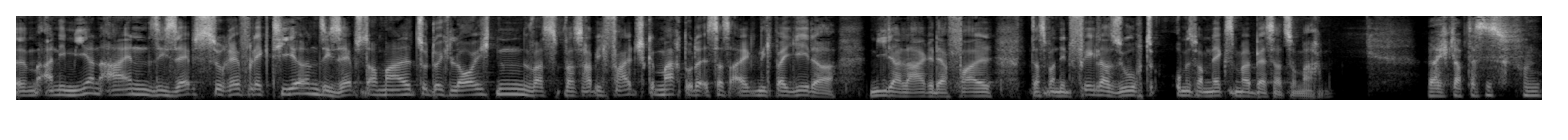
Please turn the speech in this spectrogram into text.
ähm, animieren einen, sich selbst zu reflektieren, sich selbst nochmal zu durchleuchten, was, was habe ich falsch gemacht? Oder ist das eigentlich bei jeder Niederlage der Fall, dass man den Fehler sucht, um es beim nächsten Mal besser zu machen? Ja, ich glaube, das ist von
